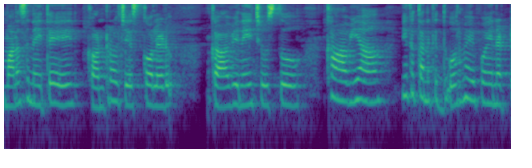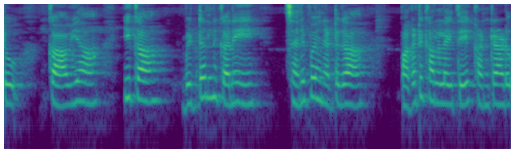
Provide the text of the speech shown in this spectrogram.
మనసునైతే కంట్రోల్ చేసుకోలేడు. కావ్యని చూస్తూ కావ్య ఇక తనకి దూరం అయిపోయినట్టు కావ్య ఇక బిడ్డల్ని కని చనిపోయినట్టుగా పగటి కలలైతే కంటాడు.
